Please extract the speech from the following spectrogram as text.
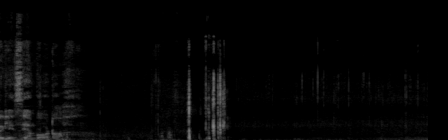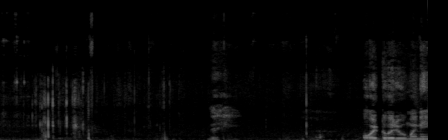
റിലീസ് ചെയ്യാൻ പോകട്ടോ. പോയിട്ട് വരൂ മനെ.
